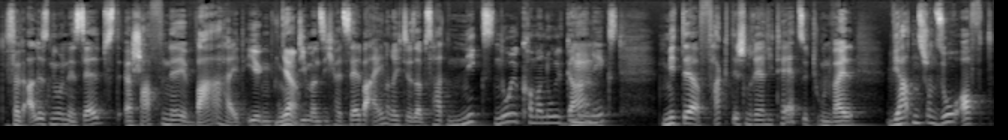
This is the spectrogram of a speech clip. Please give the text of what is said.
Das ist halt alles nur eine selbst erschaffene Wahrheit irgendwo, ja. die man sich halt selber einrichtet. Aber es hat nichts, 0,0 gar mhm. nichts mit der faktischen Realität zu tun, weil wir hatten es schon so oft.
